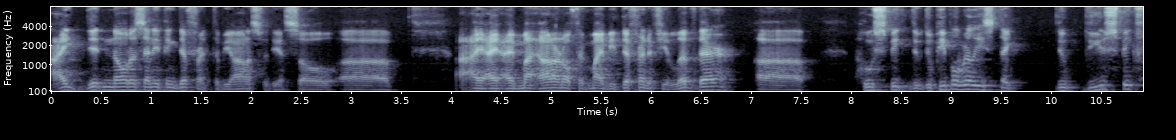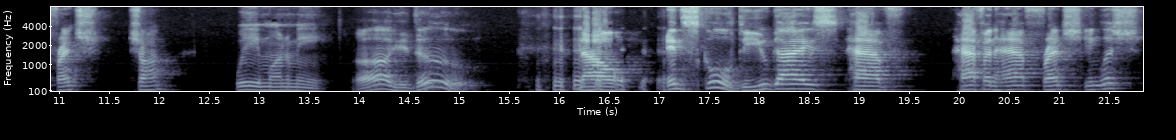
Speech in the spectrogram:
I didn't notice anything different, to be honest with you. So, uh, I, I, I, might, I don't know if it might be different if you live there. Uh, who speak? Do, do people really like? Do Do you speak French, Sean? Oui, mon ami. Oh, you do. Now, in school, do you guys have half and half French English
